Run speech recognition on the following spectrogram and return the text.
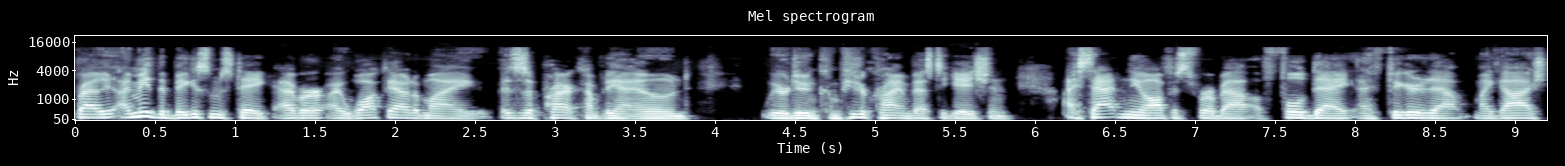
Bradley, I made the biggest mistake ever. I walked out of my, this is a prior company I owned. We were doing computer crime investigation. I sat in the office for about a full day and I figured it out. My gosh,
